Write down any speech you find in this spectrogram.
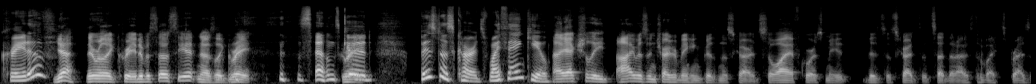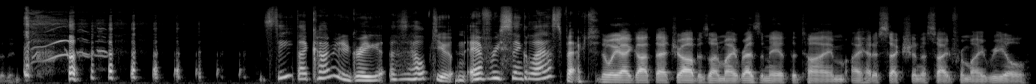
creative. yeah they were like creative associate and i was like great Sounds Great. good. Business cards. Why, thank you. i actually i was in charge of making business cards so i of course made business cards that said that i was the vice president See, that comedy degree has helped you in every single aspect. The way I got that job is on my resume at the time. I had a section aside from my real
